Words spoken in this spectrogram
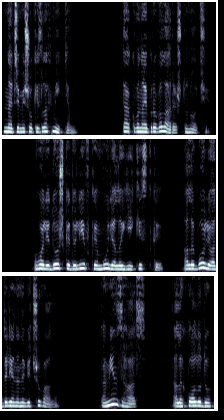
наче мішок із лахміттям. Так вона й провела решту ночі. Голі дошки долівки муляли їй кістки, але болю Аделіна не відчувала. Камін згас, але холоду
